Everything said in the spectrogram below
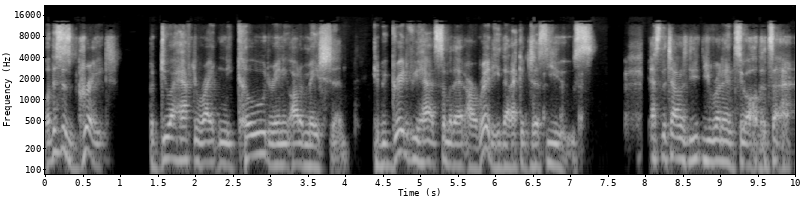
well, this is great, but do I have to write any code or any automation? It'd be great if you had some of that already that I could just use. That's the challenge you, you run into all the time.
